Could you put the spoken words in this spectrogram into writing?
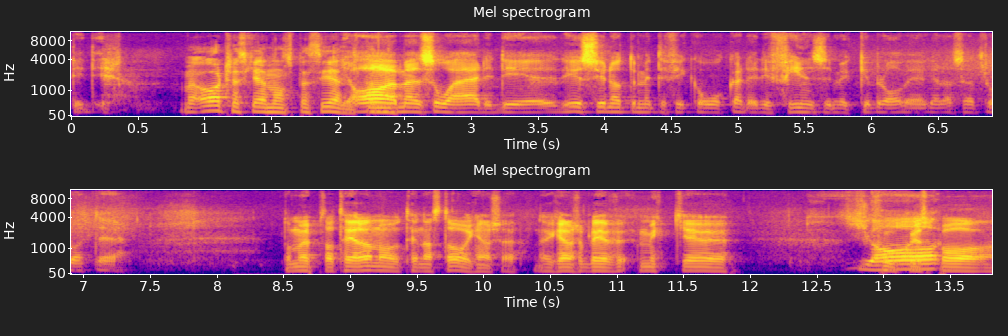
Det, det, Men Örträsk är någon speciell. ja, men så är det. det. Det är synd att de inte fick åka där. Det finns ju mycket bra vägar där så jag tror att det... De uppdaterar nog till nästa år kanske. Det kanske blev mycket Ja, fokus på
